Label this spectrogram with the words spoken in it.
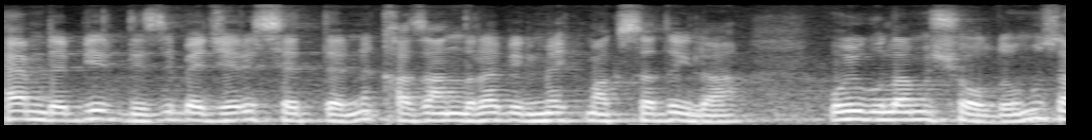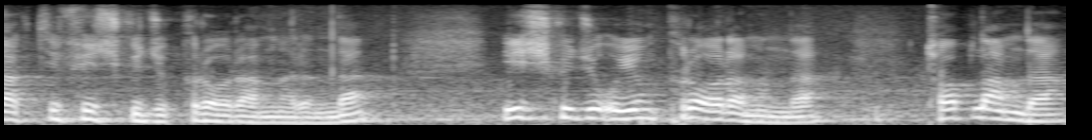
hem de bir dizi beceri setlerini kazandırabilmek maksadıyla uygulamış olduğumuz aktif iş gücü programlarından iş gücü uyum programında toplamda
